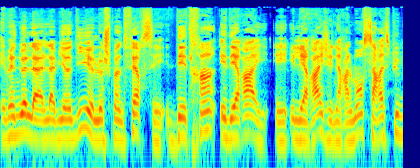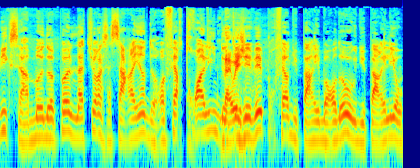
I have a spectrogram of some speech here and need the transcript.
Emmanuel l'a bien dit, le chemin de fer, c'est des trains et des rails. Et, les rails, généralement, ça reste public. C'est un monopole naturel. Ça sert à rien de refaire trois lignes de bah TGV pour faire du Paris-Bordeaux ou du Paris-Lyon.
